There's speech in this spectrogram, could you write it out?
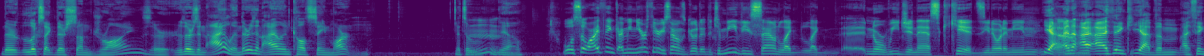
There looks like there's some drawings, or, there's an island. There's an island called Saint Martin. It's a Hmm. you know. Well, so I think I mean your theory sounds good. To me, these sound like like uh, Norwegian-esque kids. You know what I mean? Yeah, and Um, I, I think yeah the I think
